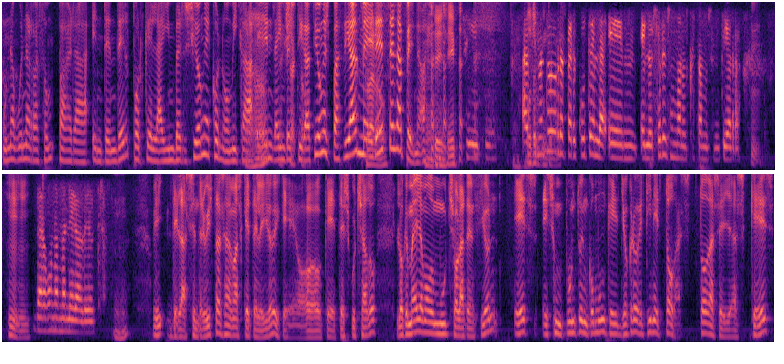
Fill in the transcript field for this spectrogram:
Una buena razón para entender por qué la inversión económica en la investigación espacial merece la pena. Sí, sí. Al final todo repercute en, los seres humanos que estamos en Tierra, mm. de alguna manera o de otra. De las entrevistas además que te he leído y que, que te he escuchado, lo que me ha llamado mucho la atención es, es un punto en común que yo creo que tiene todas, todas ellas, que es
